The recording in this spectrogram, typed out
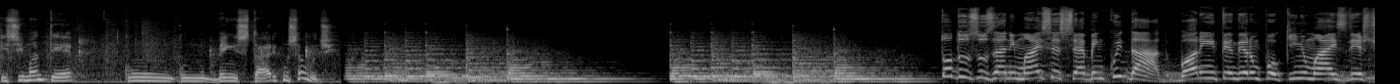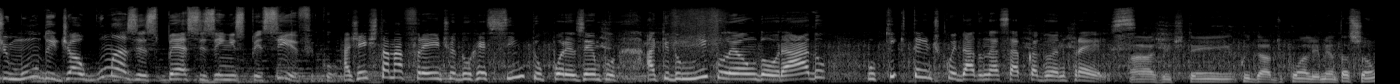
e se manter com, com bem-estar e com saúde. os animais recebem cuidado. Bora entender um pouquinho mais deste mundo e de algumas espécies em específico? A gente está na frente do recinto, por exemplo, aqui do mico-leão dourado. O que, que, tem de cuidado nessa época do ano para eles? A gente tem cuidado com a alimentação,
